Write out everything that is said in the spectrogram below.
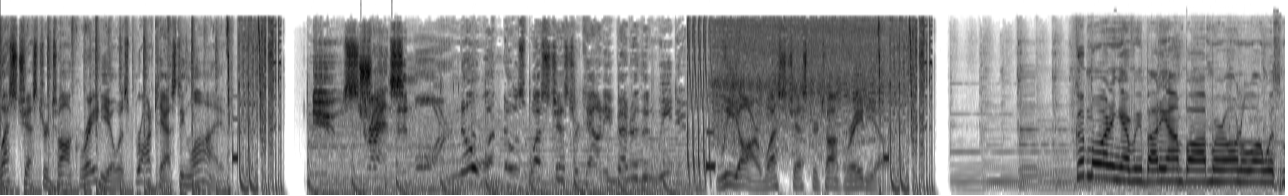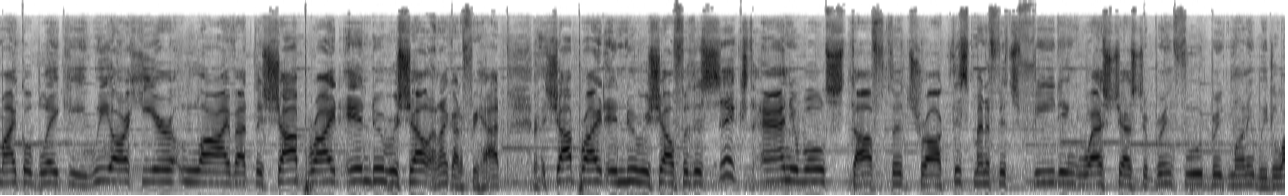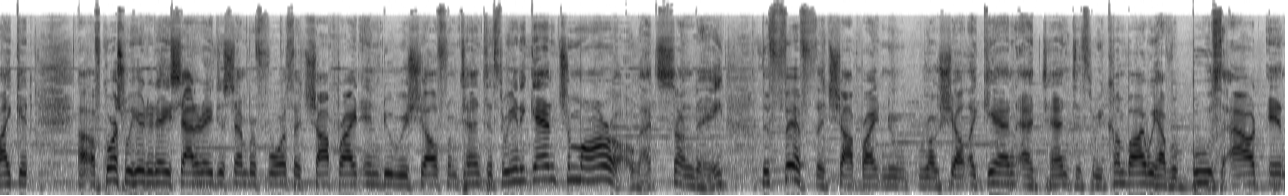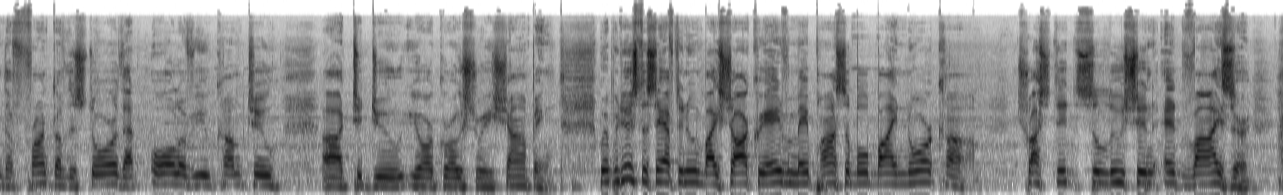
Westchester Talk Radio is broadcasting live. News, trends, and more. No one knows Westchester County better than we do. We are Westchester Talk Radio. Good morning, everybody. I'm Bob Marone along with Michael Blakey. We are here live at the ShopRite in New Rochelle, and I got a free hat. ShopRite in New Rochelle for the sixth annual Stuff the Truck. This benefits feeding Westchester. Bring food, bring money. We'd like it. Uh, of course, we're here today, Saturday, December 4th at ShopRite in New Rochelle from 10 to 3, and again tomorrow, that's Sunday, the 5th at ShopRite New Rochelle, again at 10 to 3. Come by. We have a booth out in the front of the store that all of you come to uh, to do your grocery shopping. We're produced this afternoon by Shaw Creative and made possible by Norcom, trusted solution advisor.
